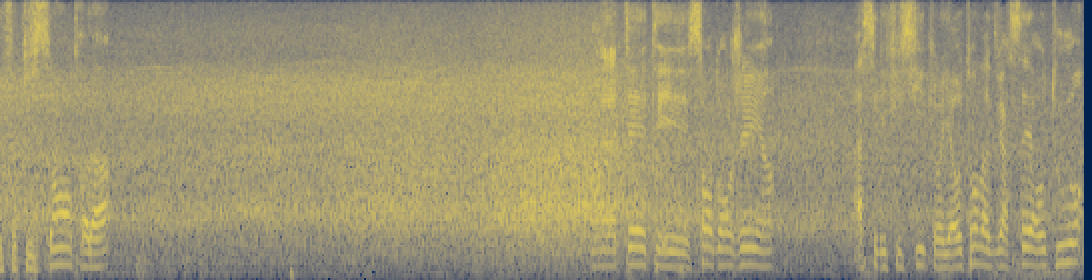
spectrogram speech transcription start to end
Il faut qu'il centre là. Ah, la tête est sans danger. Hein. Assez difficile quand il y a autant d'adversaires autour.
